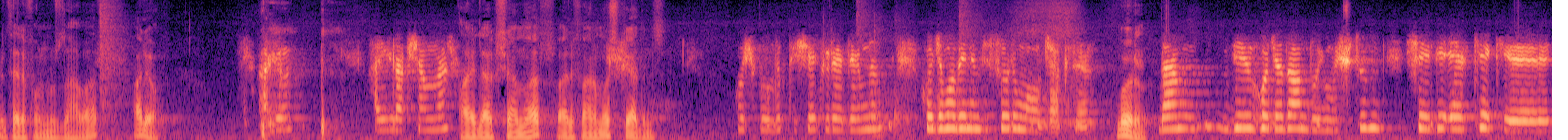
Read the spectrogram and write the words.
Bir telefonumuz daha var. Alo. Alo. Hayırlı akşamlar. Hayırlı akşamlar. Arife Hanım hoş geldiniz. Hoş bulduk. Teşekkür ederim. Hocama benim bir sorum olacaktı. Buyurun. Ben bir hocadan duymuştum. Şey bir erkek e,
